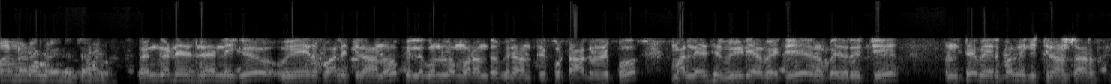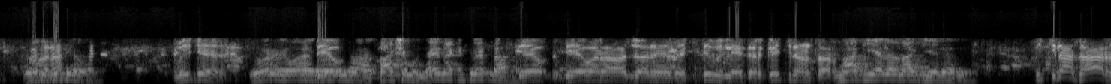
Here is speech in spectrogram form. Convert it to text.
మాట్లాడేది నాకు తెలుసు అది? వెంకటేష్నే నీకు వెయ్యి రూపాయలు ఇచ్చినాను పిల్లిగుండ్లో మొరం దొబ్బినాను ట్రిప్ టాక్ ట్రిప్ మళ్ళీ వీడియో పెట్టి బెదిరించి అంటే వెయ్యి రూపాయలు నీకు ఇచ్చినాను సార్. ఓకేనా మీకే. సాక్ష్యం ఉందా? నాకు ఇచ్చినట్ల? దేవ్ దేవరాజు అనే వ్యక్తి విలేకరికి ఇచ్చినాను సార్. నాకు ఇయ్యలేదు నాకు ఇయ్యలేదు. ఇచ్చినా సార్.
